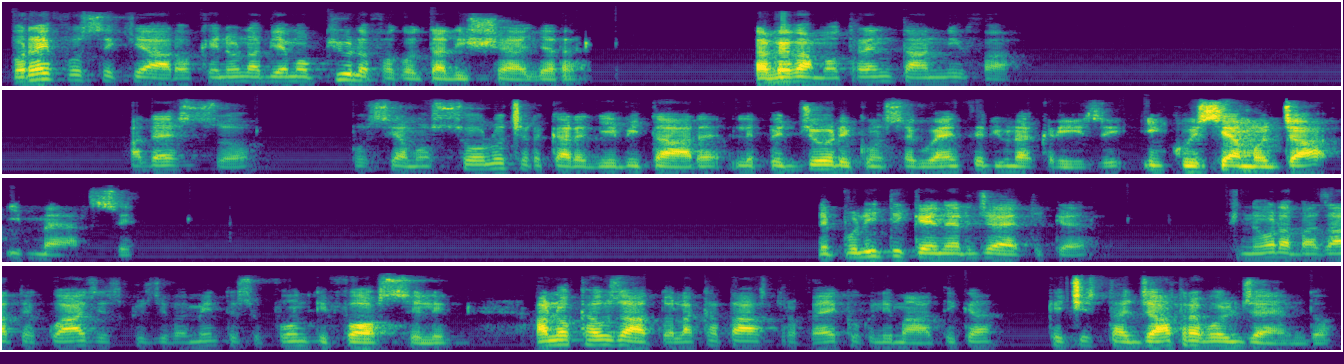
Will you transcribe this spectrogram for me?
Vorrei fosse chiaro che non abbiamo più la facoltà di scegliere. L'avevamo 30 anni fa. Adesso possiamo solo cercare di evitare le peggiori conseguenze di una crisi in cui siamo già immersi. Le politiche energetiche finora basate quasi esclusivamente su fonti fossili, hanno causato la catastrofe ecoclimatica che ci sta già travolgendo.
